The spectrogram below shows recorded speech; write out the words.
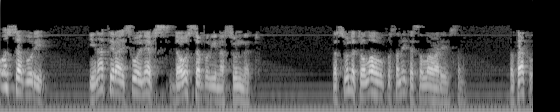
اصبري ينطر اي سوى نفس دا اصبري على السنة السنة الله وقصانيك صلى الله عليه وسلم فتاكو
